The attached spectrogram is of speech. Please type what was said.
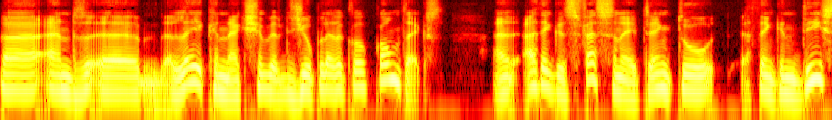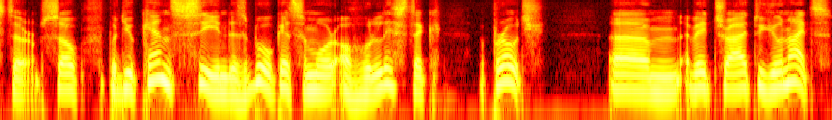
uh, and uh, lay a connection with the geopolitical context. And I think it's fascinating to think in these terms. So, but you can see in this book, it's a more a holistic approach. Um, we try to unite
